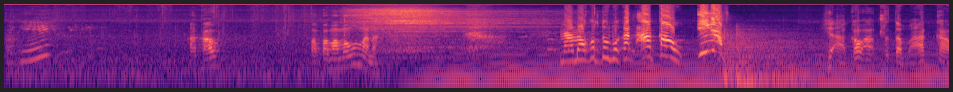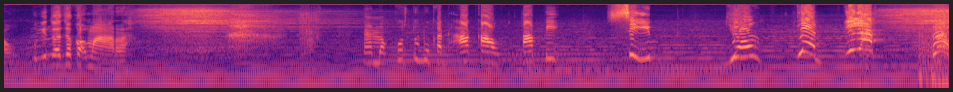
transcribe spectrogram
Lagi? Akau? Papa mamamu mana? Nama aku tuh bukan Akau. Ingat! Ya Akau tetap Akau. Begitu aja kok marah. Namaku tuh bukan Akau, tapi Sim Yong Den. Ingat! Hah!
